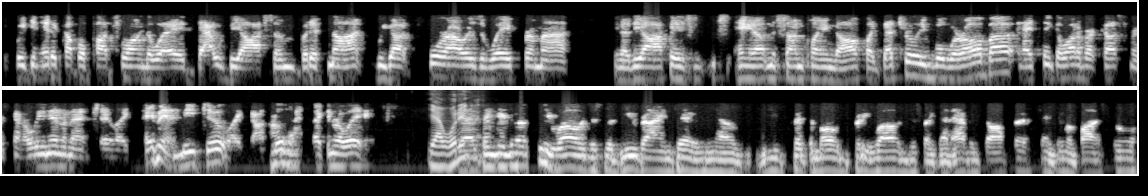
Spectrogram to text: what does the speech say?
If we can hit a couple putts along the way, that would be awesome. But if not, we got four hours away from, uh, you know, the office, hanging out in the sun, playing golf. Like that's really what we're all about. And I think a lot of our customers kind of lean in on that and say like, hey man, me too. Like I'm, I can relate. Yeah, what yeah, I think it goes pretty well just with you, Brian, too. You know, you fit the mold pretty well, just like that average golfer. Same thing with Barstool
